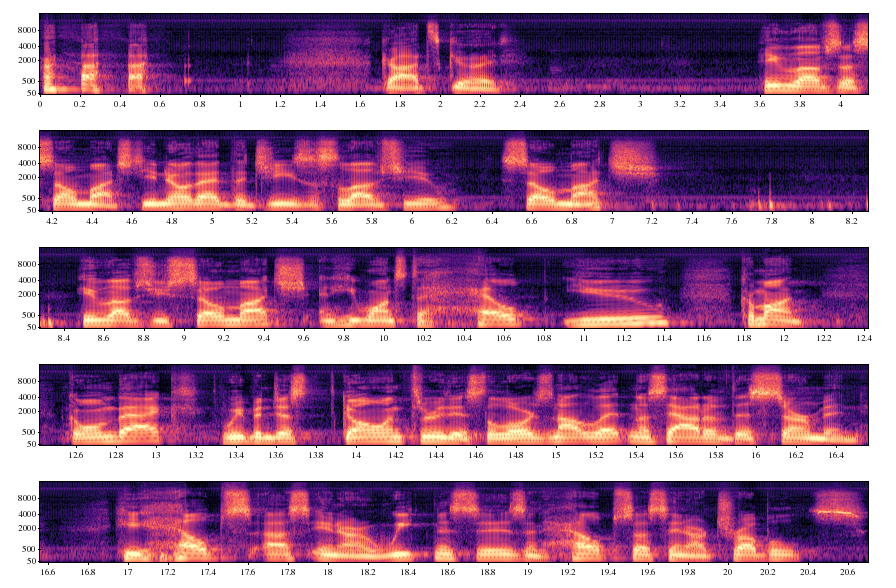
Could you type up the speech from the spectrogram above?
God's good. He loves us so much. Do you know that that Jesus loves you so much? He loves you so much and he wants to help you. Come on. Going back, we've been just going through this. The Lord's not letting us out of this sermon. He helps us in our weaknesses and helps us in our troubles.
